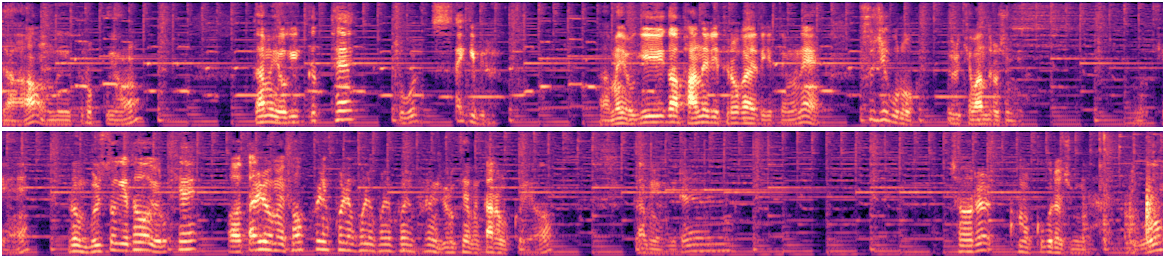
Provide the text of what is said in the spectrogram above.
자 엉덩이 뚫었고요 그 다음에 여기 끝에 쪽을 세게 밀어요 그 다음에 여기가 바늘이 들어가야 되기 때문에 수직으로 이렇게 만들어 줍니다. 이렇게. 그럼 물속에서 이렇게 어, 딸려오면서 falling falling falling falling falling falling 이렇게 하면 따라올 거예요. 그 다음에 여기를 철을 한번 구부려 줍니다. 그리고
